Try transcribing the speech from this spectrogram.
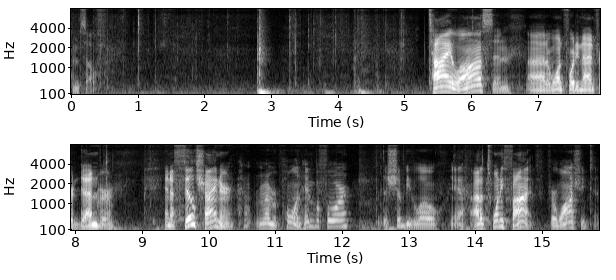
himself. Ty Lawson uh, to 149 for Denver. And a Phil Chenier. I don't remember pulling him before, but this should be low. Yeah, out of 25 for Washington.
